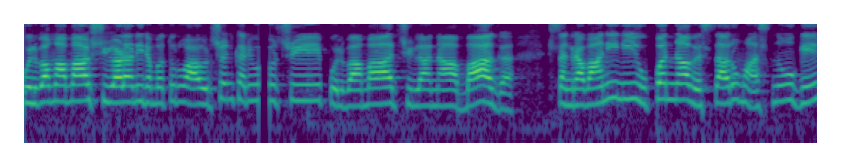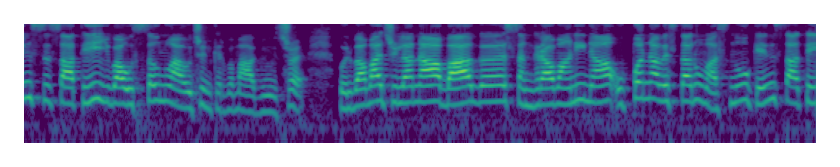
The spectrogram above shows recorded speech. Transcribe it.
પુલવામામાં શિયાળાની રમતોનું આયોજન કર્યું છે પુલવામા જિલ્લાના બાગ સંગ્રાવાનીની ઉપરના વિસ્તારોમાં સ્નો ગેમ્સ સાથે યુવા ઉત્સવનું આયોજન કરવામાં આવ્યું છે. પુલવામા જિલ્લાના બાગ સંગ્રાવાનીના ઉપરના વિસ્તારોમાં સ્નો ગેમ્સ સાથે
